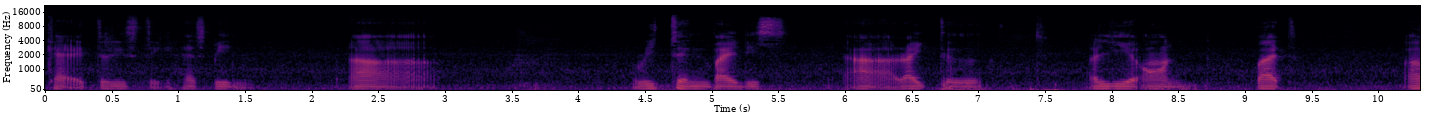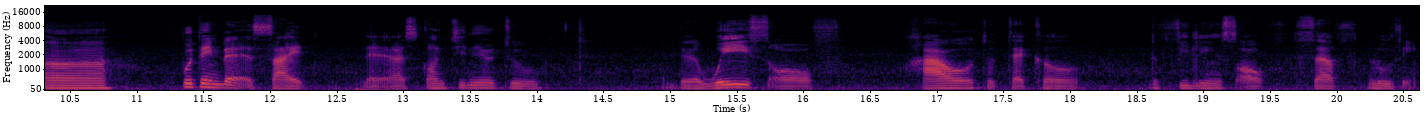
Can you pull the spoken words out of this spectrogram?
characteristic has been uh, written by this uh, writer earlier on. But uh, putting that aside, let us continue to the ways of how to tackle the feelings of self-loathing.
